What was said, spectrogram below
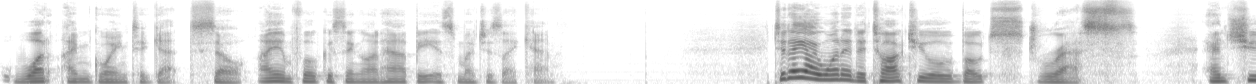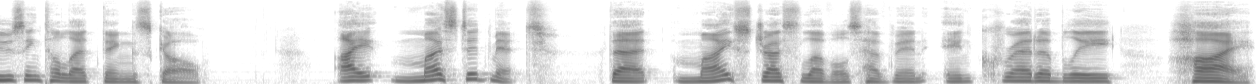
what I'm going to get. So I am focusing on happy as much as I can. Today, I wanted to talk to you about stress and choosing to let things go. I must admit that my stress levels have been incredibly high.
